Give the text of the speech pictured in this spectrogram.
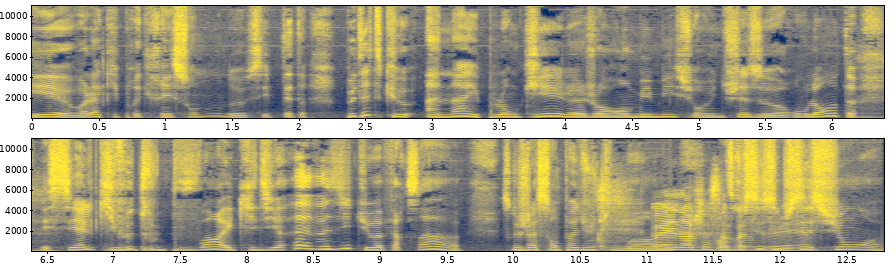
et euh, voilà qui pourrait créer son monde. C'est peut-être peut-être que Anna est planquée là, genre en mémé sur une chaise euh, roulante et c'est elle qui veut tout le pouvoir et qui dit eh, vas-y tu vas faire ça parce que je la sens pas du tout. Hein. Ouais, non, je la sens Entre pas ses obsessions. euh,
